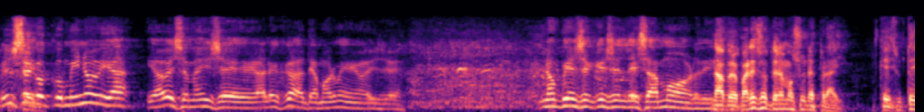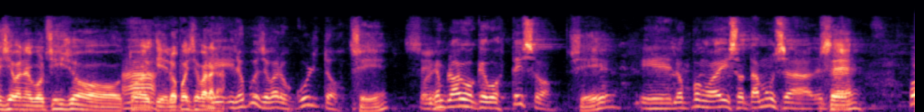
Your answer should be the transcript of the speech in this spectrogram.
Yo Sí. salgo con mi novia y a veces me dice, alejate, amor mío, dice. No piense que es el desamor. dice. No, pero para eso tenemos un spray, que si usted lleva en el bolsillo todo Ah, el tiempo, lo puede llevar acá. ¿Y, y lo puedo llevar oculto? Sí, Por ejemplo, hago que bostezo sí, y lo pongo ahí, sotamusa. detrás. sí.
